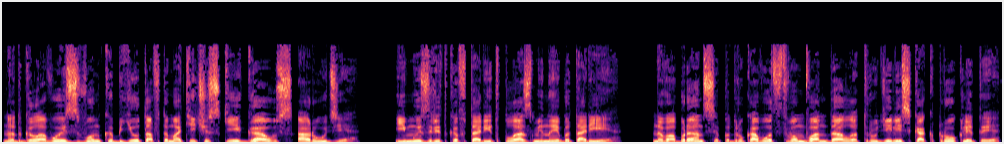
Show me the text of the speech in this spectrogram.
Над головой звонко бьют автоматические гаусс-орудия. Им изредка вторит плазменная батарея. Новобранцы под руководством вандала трудились как проклятые,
